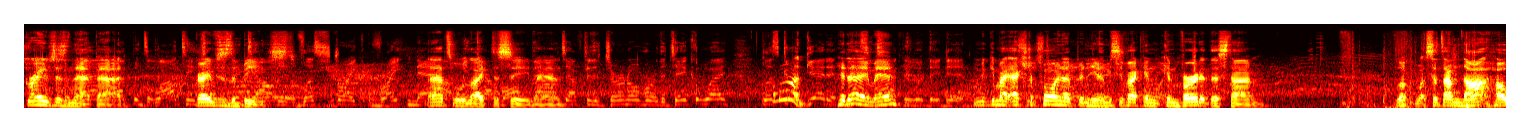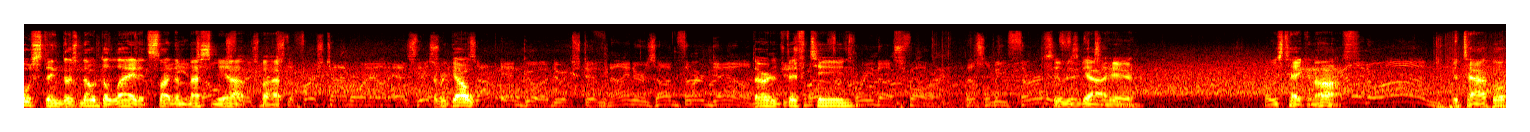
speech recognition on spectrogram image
Graves isn't that bad. Happens a lot of teams Graves is the beast. mentality of, "Let's strike right now." That's what we like to see, man. After the turnover or the takeaway, let's Come on, get it. hit A, man. exactly what they did. Let me get my extra point up in here. Let me see if I can convert it this time. Look, since I'm not hosting, there's no delay. It's starting to mess me up, but there we go. Third and 15. See what he's got here. Oh, he's taking off. Good tackle.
